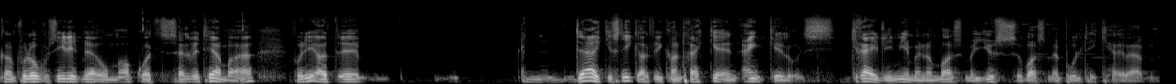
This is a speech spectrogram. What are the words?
kan få lov å si litt mer om akkurat selve temaet her fordi at eh, det er ikke slik at vi kan trekke en enkel og grei linje mellom hva som er juss og hva som er politikk her i verden.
